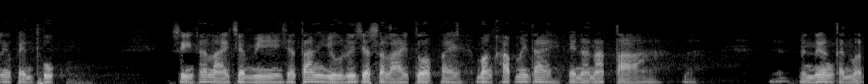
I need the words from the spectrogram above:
เรียกเป็นทุกข์ สิ่งทั้งหลายจะมีจะตั้งอยู่หรือจะสลายตัวไป บังคับไม่ได้เป็นอนัตตามันเนื่องกันหมด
